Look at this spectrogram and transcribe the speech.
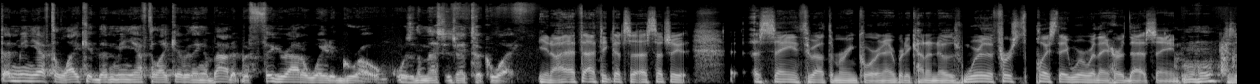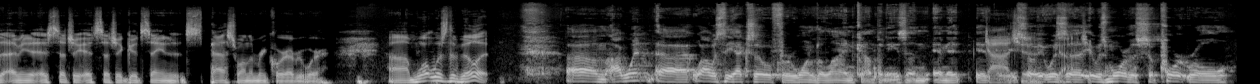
Doesn't mean you have to like it. Doesn't mean you have to like everything about it. But figure out a way to grow was the message I took away. You know, I, th- I think that's a, such a, a, saying throughout the Marine Corps, and everybody kind of knows where the first place they were when they heard that saying. Because mm-hmm. I mean, it's such a it's such a good saying. It's passed on the Marine Corps everywhere. Um, what was the billet? Um, I went. Uh, well, I was the XO for one of the line companies, and and it, it gotcha. so it was gotcha. a, it was more of a support role.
